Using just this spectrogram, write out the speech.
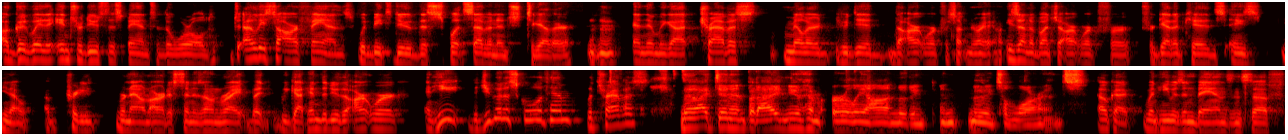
a good way to introduce this band to the world, to- at least to our fans, would be to do this split seven inch together. Mhm. And then we got Travis Millard, who did the artwork for Something Right. He's done a bunch of artwork for for Get Up Kids. And he's you know a pretty renowned artist in his own right. But we got him to do the artwork. And he did you go to school with him with Travis? No, I didn't, but I knew him early on moving in, moving to Lawrence. Okay, when he was in bands and stuff.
